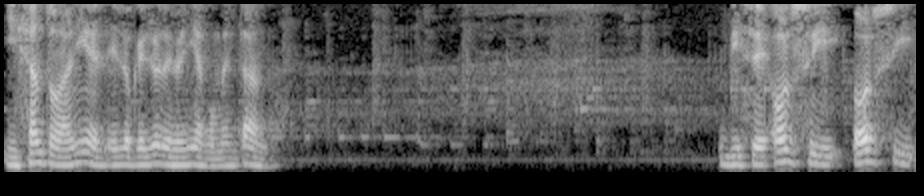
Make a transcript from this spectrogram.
Y Santo Daniel es lo que yo les venía comentando. Dice, Orsi, Orsi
